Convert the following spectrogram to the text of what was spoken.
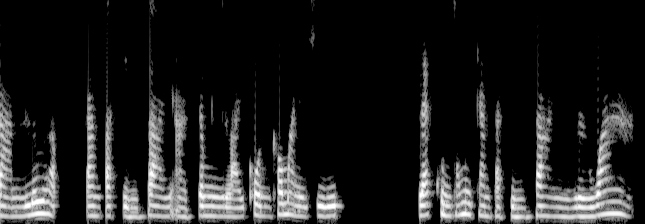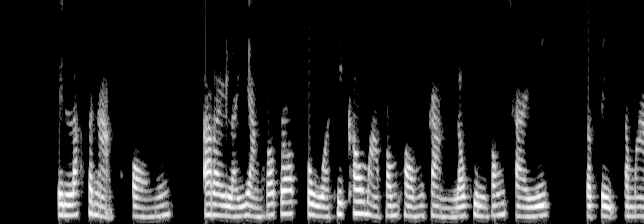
การเลือกการตัดสินใจอาจจะมีหลายคนเข้ามาในชีวิต และคุณต้องมีการตัดสินใจหรือว่าเป็นลักษณะของอะไรหลายอย่างรอบๆตัวที่เข้ามาพร้อม ๆ กัน แล้วคุณต้องใช้ สติสมา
